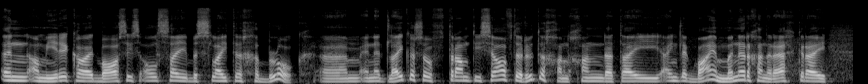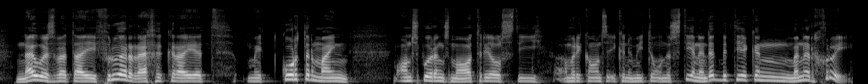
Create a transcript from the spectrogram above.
in Amerika het basies al sy besluite geblok. Ehm um, en dit lyk asof Trump dieselfde roete gaan gaan dat hy eintlik baie minder gaan regkry nou as wat hy vroeër reggekry het met korttermyn aansporingsmaatreëls die Amerikaanse ekonomie te ondersteun en dit beteken minder groei.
